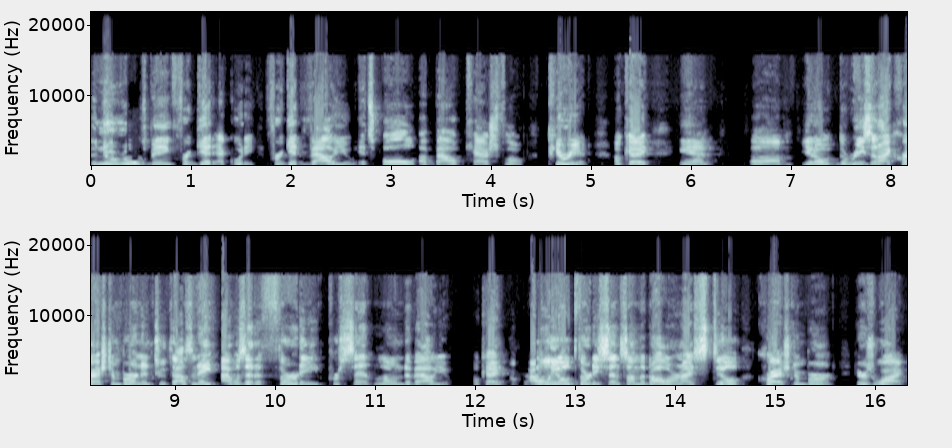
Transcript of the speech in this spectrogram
The new rules being forget equity, forget value. It's all about cash flow. Period. Okay, and um, you know the reason I crashed and burned in 2008, I was at a 30% loan to value. Okay? okay. I only owed 30 cents on the dollar and I still crashed and burned. Here's why.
